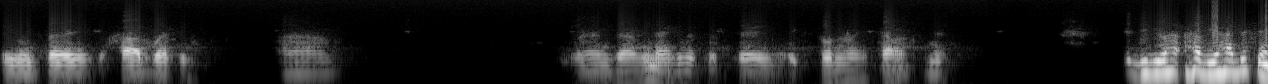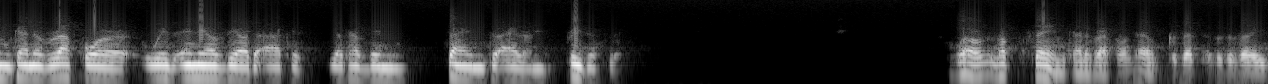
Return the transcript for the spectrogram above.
He was very hard-working. Um, and, um, you know, he was just very extraordinary talent. You know. Did you ha- have you had the same kind of rapport with any of the other artists that have been signed to Island previously? Well, not the same kind of rapport, no, because that was a very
